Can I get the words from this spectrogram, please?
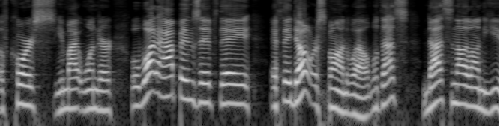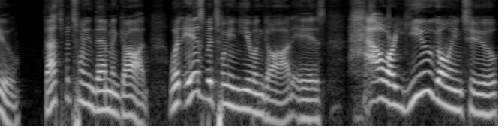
of course, you might wonder, well, what happens if they if they don't respond well? Well, that's that's not on you. That's between them and God. What is between you and God is how are you going to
